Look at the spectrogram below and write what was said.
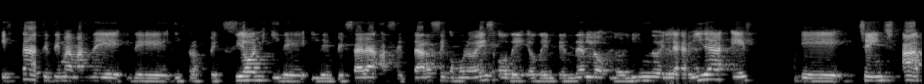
está este tema más de, de introspección y de, y de empezar a aceptarse como uno es, o de, o de entender lo, lo lindo de la vida, es eh, Change Up,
